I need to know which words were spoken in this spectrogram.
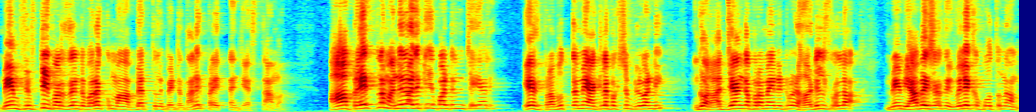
మేము ఫిఫ్టీ పర్సెంట్ వరకు మా అభ్యర్థులు పెట్టడానికి ప్రయత్నం చేస్తాము? ఆ ప్రయత్నం అన్ని రాజకీయ పార్టీలు చేయాలి. ఏ ప్రభుత్వమే అఖిలపక్షం పిలవండి. ఇంకో రాజ్యాంగపరమైనటువంటి హర్డిల్స్ వల్ల మేము యాభై శాతం ఇవ్వలేకపోతున్నాం.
